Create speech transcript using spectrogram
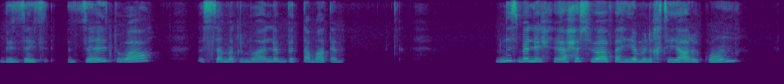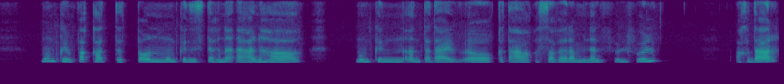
بالزيت الزيت والسمك المعلب بالطماطم. بالنسبة للحشوة فهي من اختياركم. ممكن فقط الطن ممكن الاستغناء عنها ممكن أن تضع قطعة صغيرة من الفلفل أخضر.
